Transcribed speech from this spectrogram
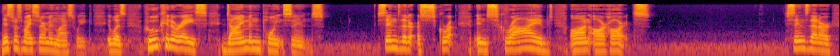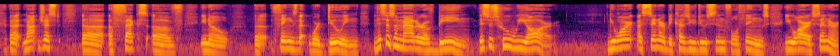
This was my sermon last week. It was Who can erase diamond point sins? Sins that are ascri- inscribed on our hearts. Sins that are uh, not just uh, effects of, you know, uh, things that we're doing. This is a matter of being. This is who we are. You aren't a sinner because you do sinful things. You are a sinner,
